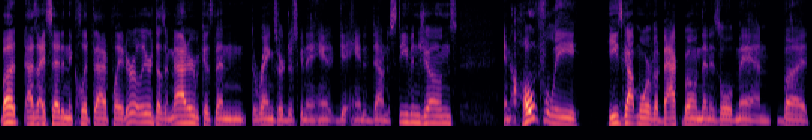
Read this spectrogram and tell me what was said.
but as I said in the clip that I played earlier, it doesn't matter because then the rings are just going to hand, get handed down to Stephen Jones, and hopefully he's got more of a backbone than his old man. But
